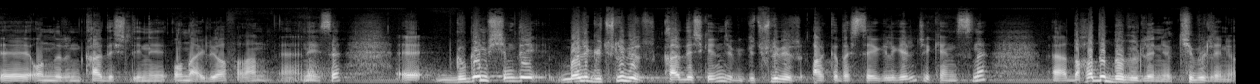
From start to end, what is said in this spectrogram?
e, onların kardeşliğini onaylıyor falan e, neyse. E, Gılgamış şimdi böyle güçlü bir kardeş gelince, güçlü bir arkadaş sevgili gelince kendisine e, daha da böbürleniyor, kibirleniyor.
